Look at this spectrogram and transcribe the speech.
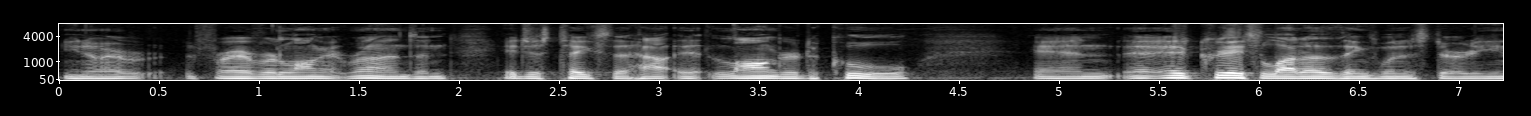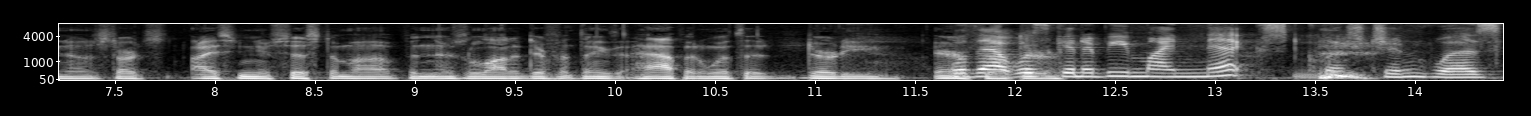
You know, forever long it runs, and it just takes the how it longer to cool, and it it creates a lot of other things when it's dirty. You know, it starts icing your system up, and there's a lot of different things that happen with a dirty air. Well, that was going to be my next question was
